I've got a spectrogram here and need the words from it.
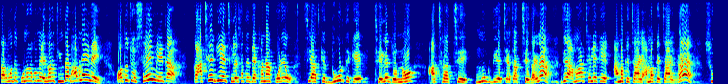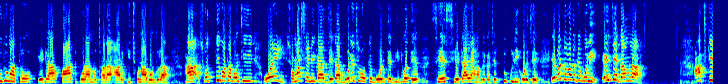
তার মধ্যে কোনো রকমের এ ধরনের চিন্তা ভাবনাই নেই। অথচ সেই মেয়েটা কাছে গিয়ে ছেলের সাথে দেখা না করেও সে আজকে দূর থেকে ছেলের জন্য আছড়াচ্ছে, মুখ দিয়ে চেঁচাচ্ছে, তাই না? যে আমার ছেলেকে আমাকে চাই আমাকে চাই হ্যাঁ? শুধুমাত্র এটা পাঠ পড়ানো ছাড়া আর কিছু না, বন্ধুরা। হ্যাঁ সত্যি কথা বলছি, ওই সমাজসেবিকা যেটা বলেছে ওকে বলতে ভিডিওতে, সে সেটাই আমাদের কাছে টুকলি করেছে। এবার তোমাদেরকে বলি, এই যে গামলা আজকে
